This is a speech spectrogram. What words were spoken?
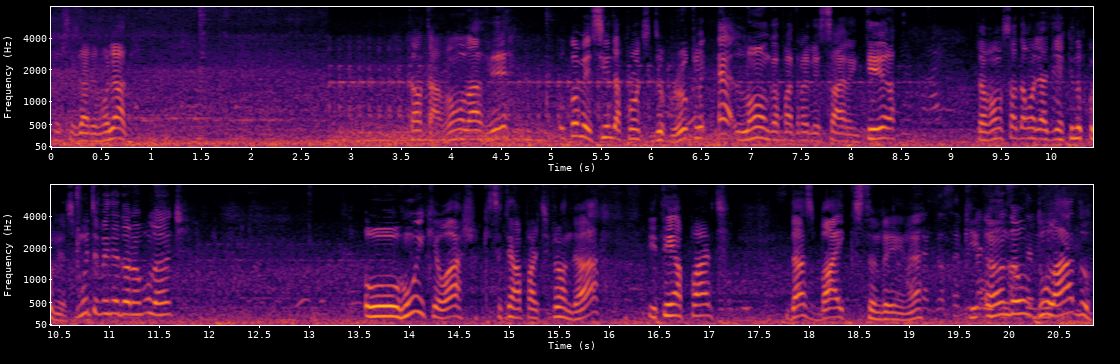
Pra vocês darem uma olhada. Então tá, vamos lá ver o comecinho da ponte do Brooklyn. É longa para atravessar ela inteira. Então vamos só dar uma olhadinha aqui no começo. Muito vendedor ambulante. O ruim que eu acho que você tem uma parte para andar e tem a parte das bikes também, né? Que andam do lado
